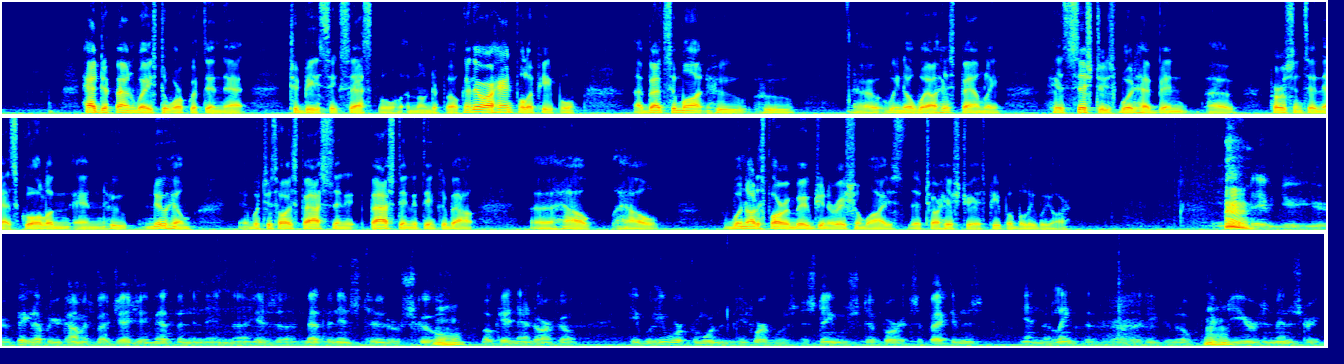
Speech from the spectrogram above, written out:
had to find ways to work within that to be successful among the folk. And there are a handful of people. Uh, Betsamont, who, who uh, we know well, his family, his sisters would have been uh, persons in that school and, and who knew him, which is always fascinating, fascinating to think about uh, how, how we're not as far removed generation-wise to our history as people believe we are. David, you, picking up on your comments about J.J. Methvin and, and uh, his uh, Methvin Institute or school Mhm. located in Anadarko. He, he worked for more than, his work was distinguished for its effectiveness and the length of, uh, he, know, 50 Mhm. years in ministry.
